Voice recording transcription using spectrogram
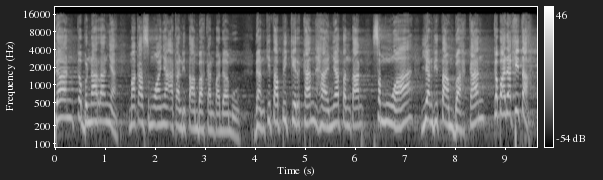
dan kebenarannya, maka semuanya akan ditambahkan padamu. Dan kita pikirkan hanya tentang semua yang ditambahkan kepada kita.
